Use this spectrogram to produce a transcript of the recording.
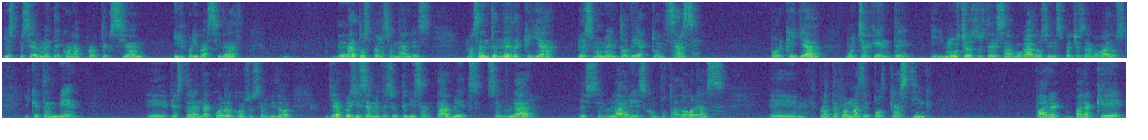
y especialmente con la protección y privacidad de datos personales, nos da a entender de que ya es momento de actualizarse. Porque ya mucha gente, y muchos de ustedes abogados y despachos de abogados, y que también eh, estarán de acuerdo con su servidor, ya precisamente se utilizan tablets, celular, celulares, computadoras, eh, plataformas de podcasting, para, para que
